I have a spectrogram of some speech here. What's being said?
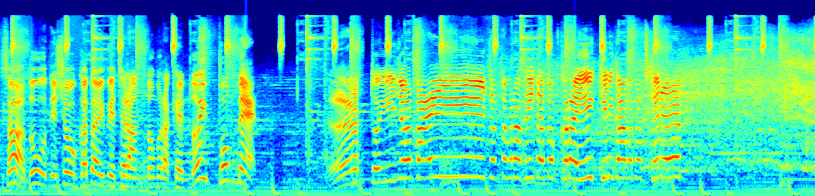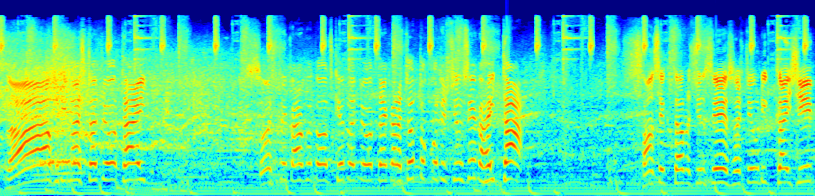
さあどうでしょうか大ベテラン野村健の1本目。うっといい状態。ちょっとぶらついたとこから一気に角度つける。さあ振りました状態。そして角度をつけた状態からちょっとここで修正が入った。3セクターの修正そして折り返し。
